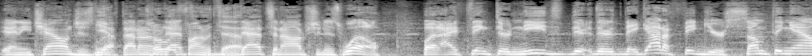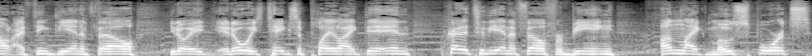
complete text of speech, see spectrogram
any challenges Yeah, left. I don't know. totally That's, fine with that. That's an option as well. But I think there needs they're, they're, they got to figure something out. I think the NFL, you know, it, it always takes a play like that. And credit to the NFL for being unlike most sports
